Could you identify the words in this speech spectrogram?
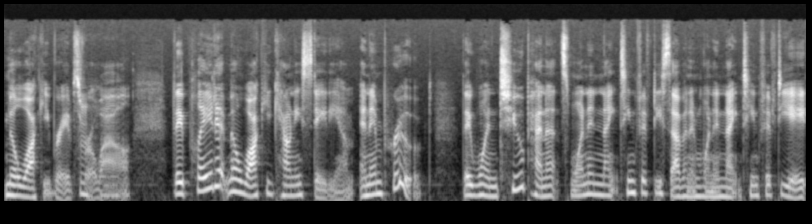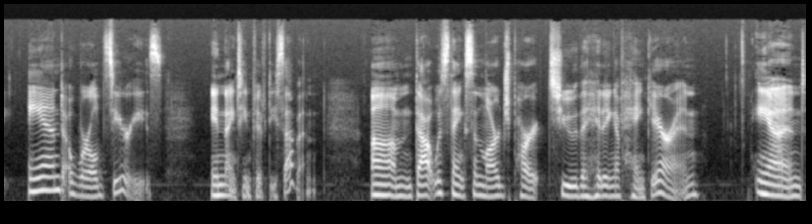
Milwaukee Braves for a while. They played at Milwaukee County Stadium and improved. They won two pennants, one in 1957 and one in 1958, and a World Series in 1957. Um, that was thanks in large part to the hitting of Hank Aaron. And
